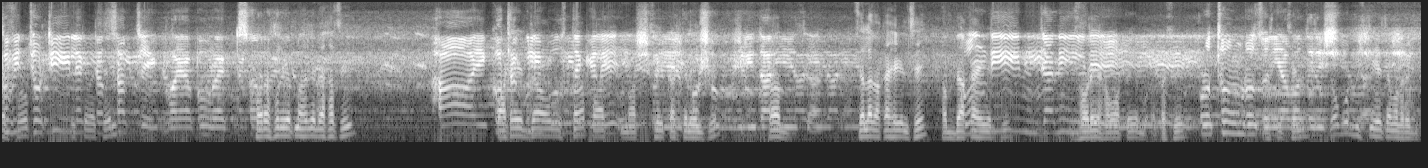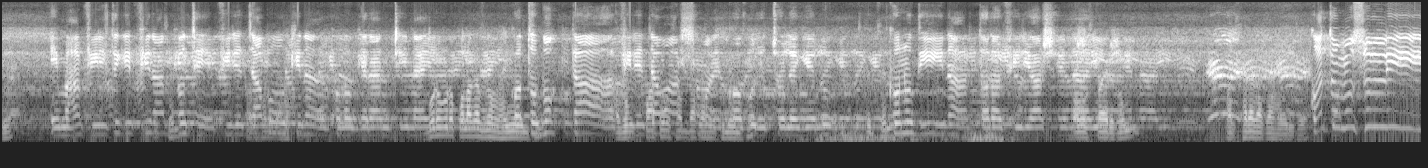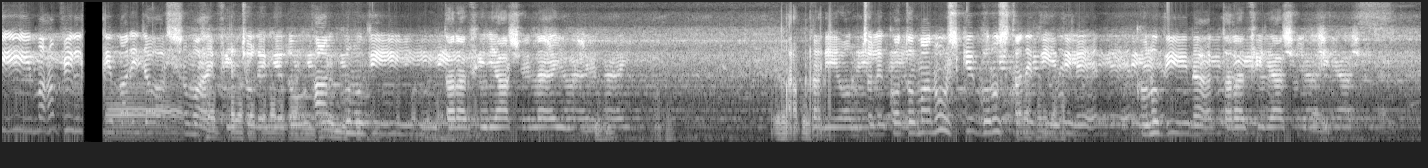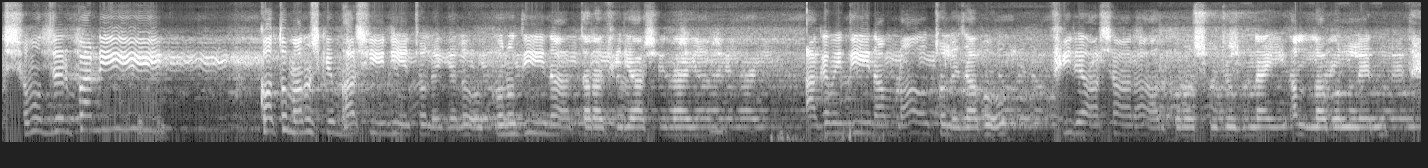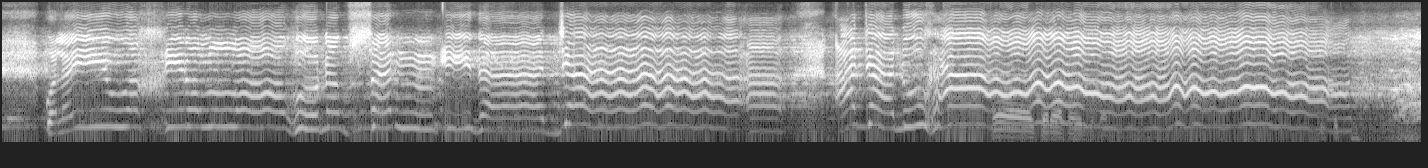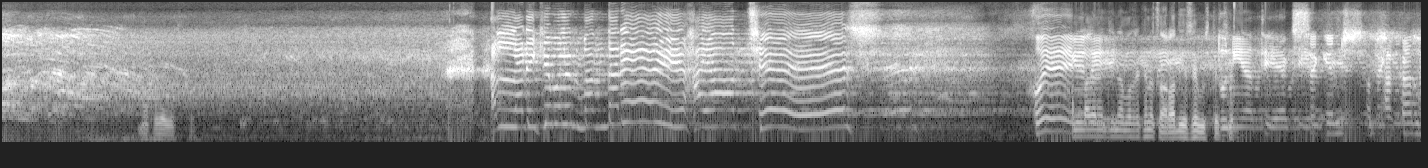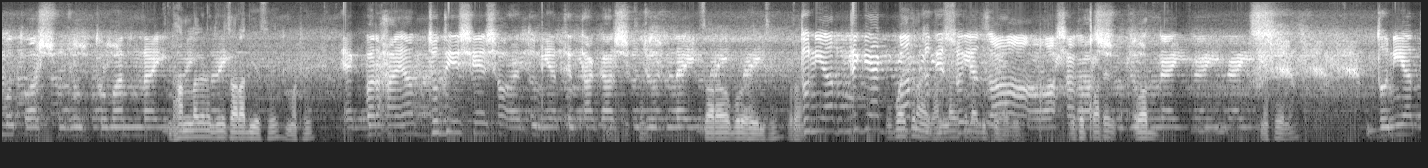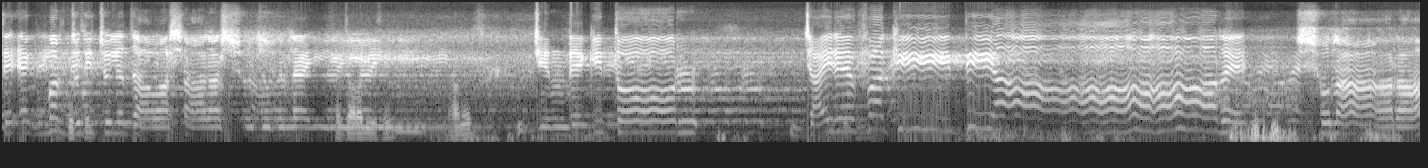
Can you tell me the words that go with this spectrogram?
খুবই জটিল একটা সাবজেক্ট ভয়াবহ একটা সরাসরি আপনাকে দেখাচ্ছি। হ্যাঁ পাটের যা অবস্থা, পাট মাঠ থেকে কাটতে লেগেছে। পশমগুলি চেলা বাঁকা হয়ে গেছে সব বাঁকা হয়ে গেছে। কোনদিন ঝড়ে হাওয়াতে বাতাসে। প্রথম রজনী আমাদের জবর বৃষ্টি হয়েছে আমাদের এদিকে। এই মাহফিল থেকে ফিরার পথে ফিরে যাব কিনা কোনো গ্যারান্টি নাই। বড় বড় কলা গাছ ভেঙে কত বক্তা ফিরে পাটেও যাওয়ার সময় কবরে চলে গেল। দেখছেন? কোনদিন আর তারা ফিরে আসে গেছে। কত মুসল্লি মাহফিল বাড়ি যাওয়ার সময় ফিরে চলে গেল। আর কোনদিন তারা ফিরে আসে নাই। আপনার এই অঞ্চলে কত মানুষকে গরুস্থানে দিয়ে দিলেন কোনদিন আর তারা ফিরে আসে নাই। সমুদ্রের পানি কত মানুষকে ভাসিয়ে নিয়ে চলে গেল কোনদিন আর তারা ফিরে আসে নাই। আগামী দিন আমরাও চলে যাব ফিরে আসার আর কোনো সুযোগ নাই আল্লাহ বললেন মাথার অবস্থা। আল্লাহ ডেকে বলেন বান্দারে হায়াত শেষ ধান লাগানোর জন্য চারা দিয়েছে চারা মাঠে। একবার হায়াত যদি শেষ হয় দুনিয়াতে থাকার সুযোগ নাই। চারাও বড় হয়ে গেছে ওরা দুনিয়ার থেকে একবার যদি যাও সুযোগ নাই। দুনিয়াতে একবার যদি চলে যাও আসার আর সুযোগ নাই। জিন্দেগি তোর যাইরে ফাঁকি দিয়া রে সোনারা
